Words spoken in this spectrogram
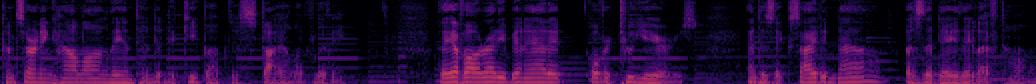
concerning how long they intended to keep up this style of living. They have already been at it over two years and as excited now as the day they left home.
